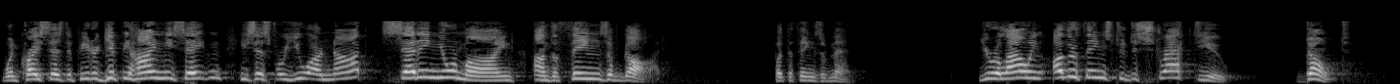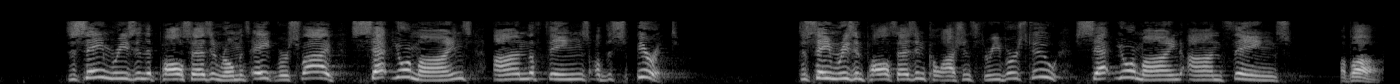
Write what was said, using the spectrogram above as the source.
When Christ says to Peter, Get behind me, Satan, he says, For you are not setting your mind on the things of God, but the things of men. You're allowing other things to distract you. Don't. It's the same reason that Paul says in Romans 8, verse 5, Set your minds on the things of the Spirit. The same reason Paul says in Colossians 3 verse 2, set your mind on things above.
